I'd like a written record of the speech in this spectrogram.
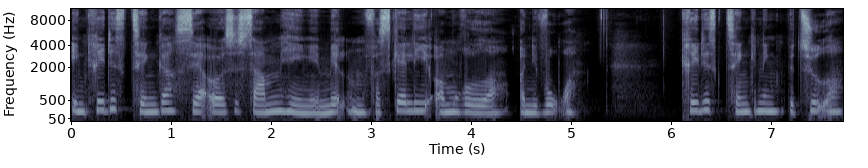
En kritisk tænker ser også sammenhænge mellem forskellige områder og niveauer – Kritisk tænkning betyder,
